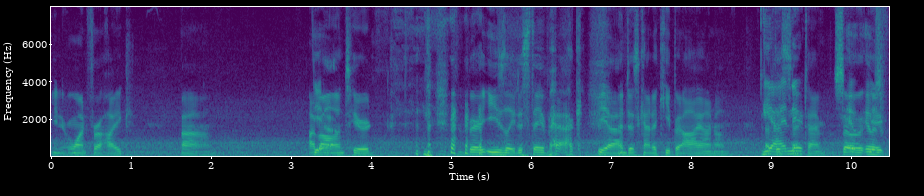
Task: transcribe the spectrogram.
you know went for a hike um i Yeah. volunteered very easily to stay back Yeah. and just kind of keep an eye on them at Yeah, the same it- time. So it- it, was-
